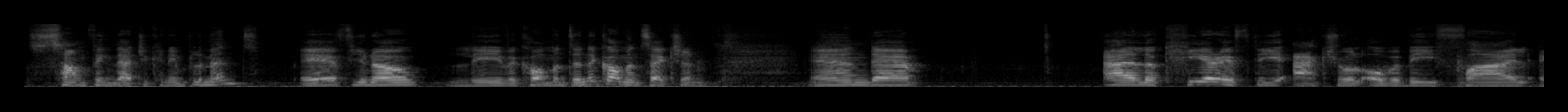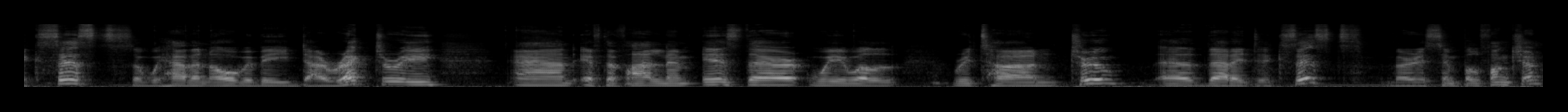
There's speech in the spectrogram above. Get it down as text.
something that you can implement. If you know, leave a comment in the comment section. And uh, I look here if the actual OBB file exists. So we have an OBB directory. And if the file name is there, we will return true uh, that it exists. Very simple function.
